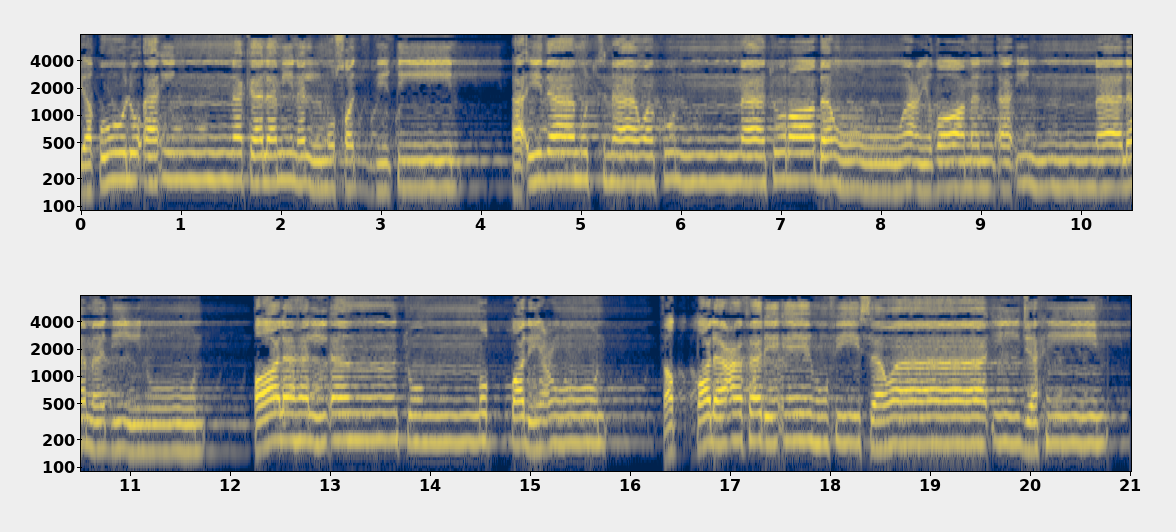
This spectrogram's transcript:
يقول أئنك لمن المصدقين. أإذا متنا وكنا ترابا وعظاما أإنا لمدينون. قال هل أنتم مطلعون؟ فاطلع فرئيه في سواء الجحيم.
